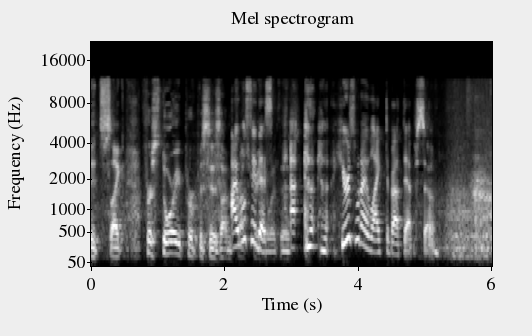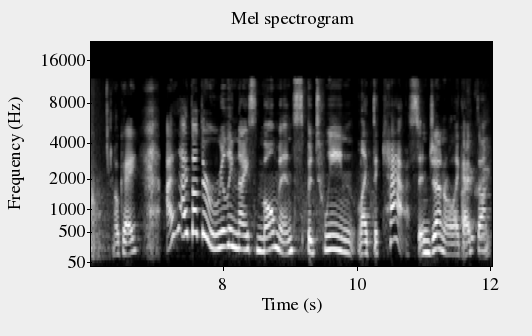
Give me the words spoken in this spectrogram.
it's like for story purposes. I'm. I will say this. frustrated With this. Here's what I liked about the episode. Okay, I, I thought there were really nice moments between like the cast in general. Like I I, thought.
